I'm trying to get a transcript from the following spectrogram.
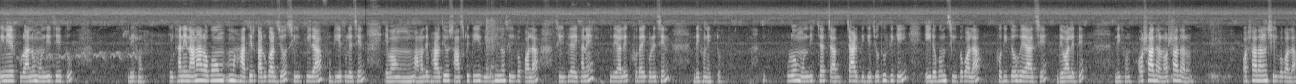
দিনের পুরানো মন্দির যেহেতু, দেখুন। এখানে নানা রকম হাতের কারুকার্য শিল্পীরা ফুটিয়ে তুলেছেন এবং আমাদের ভারতীয় সংস্কৃতির বিভিন্ন শিল্পকলা শিল্পীরা এখানে দেয়ালে খোদাই করেছেন। দেখুন একটু। পুরো মন্দিরটার চার, চারদিকে, চতুর্দিকেই এই রকম শিল্পকলা খোদিত হয়ে আছে দেওয়ালেতে। দেখুন, অসাধারণ অসাধারণ অসাধারণ শিল্পকলা।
